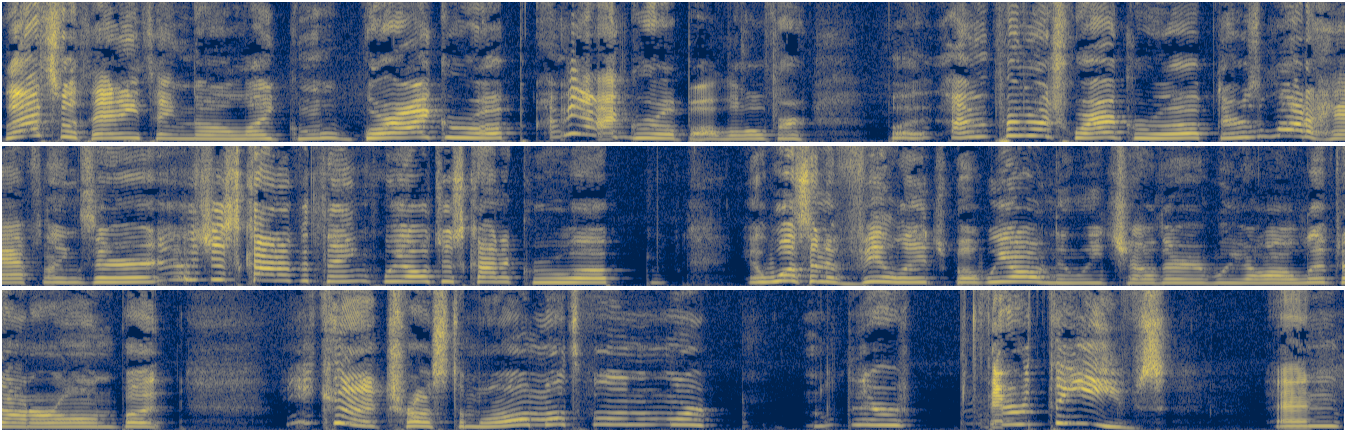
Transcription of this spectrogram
That's with anything though. Like where I grew up. I mean, I grew up all over, but I mean, pretty much where I grew up, there was a lot of halflings there. It was just kind of a thing. We all just kind of grew up. It wasn't a village, but we all knew each other. We all lived on our own, but you couldn't trust them all. Most of them were they're they're thieves, and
